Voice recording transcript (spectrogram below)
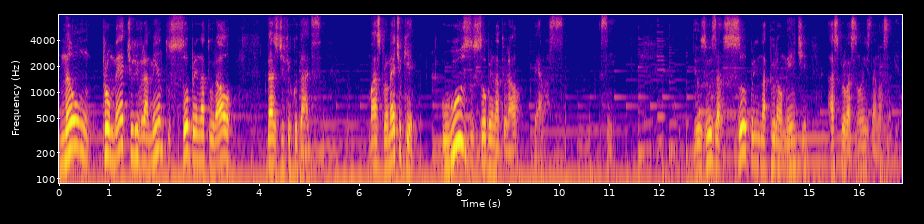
não promete o livramento sobrenatural das dificuldades, mas promete o quê? O uso sobrenatural delas. Sim, Deus usa sobrenaturalmente as provações da nossa vida.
